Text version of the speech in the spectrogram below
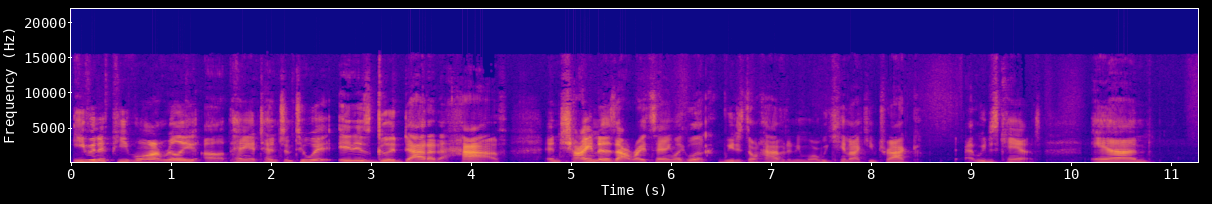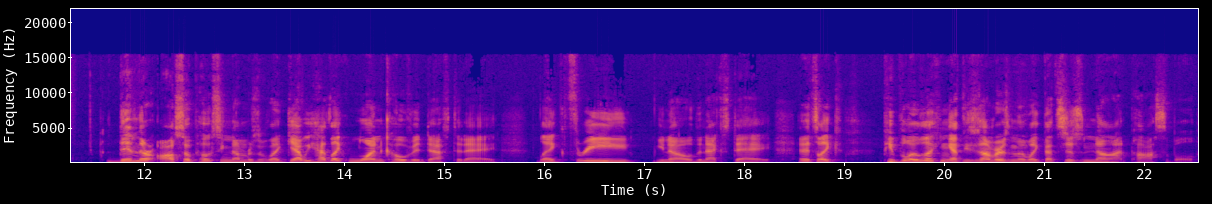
even if people aren't really uh, paying attention to it, it is good data to have. And China is outright saying, like, look, we just don't have it anymore. We cannot keep track. We just can't. And then they're also posting numbers of like, yeah, we had like one COVID death today, like three, you know, the next day. And it's like, people are looking at these numbers and they're like, that's just not possible.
